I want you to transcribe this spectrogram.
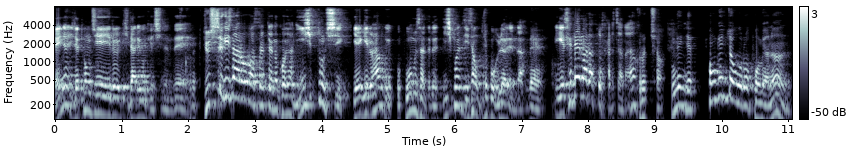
내년 이제 통지를 기다리고 계시는데 그렇죠. 뉴스 기사로 봤을 때는 거의 한 20%씩 얘기를 하고 있고 보험사들은 20% 이상 무조건 올려야 된다. 네. 이게 세대마다 또 다르잖아요. 그렇죠. 근데 이제 평균적으로 보면은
